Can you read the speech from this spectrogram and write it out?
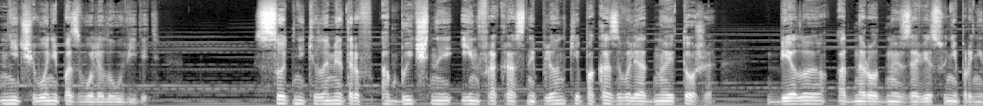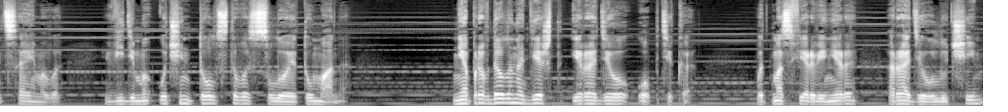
ничего не позволила увидеть. Сотни километров обычной и инфракрасной пленки показывали одно и то же — белую однородную завесу непроницаемого, видимо, очень толстого слоя тумана. Не оправдала надежд и радиооптика. В атмосфере Венеры радиолучи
